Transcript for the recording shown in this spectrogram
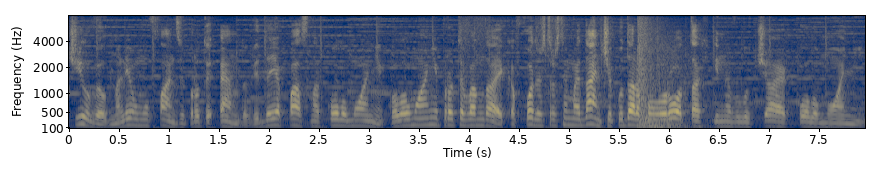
Чілвел на лівому фланзі проти Ендо віддає пас на коло Муані. Коло Муані проти Вандайка. Входить в страшний майданчик, удар по воротах і не влучає коло Муані.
